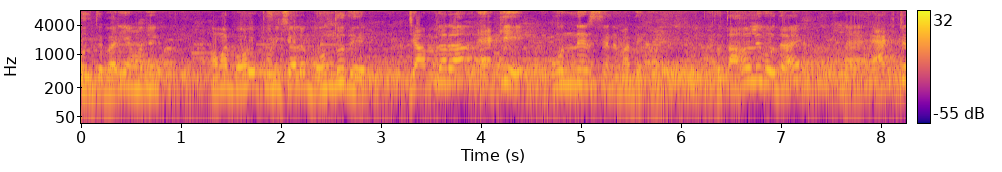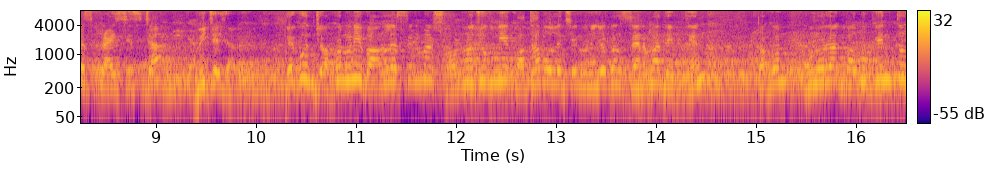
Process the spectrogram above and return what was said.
বলতে পারি। আমাদের আমার বড় পরিচালক বন্ধুদের যে আপনারা একে অন্যের সিনেমা দেখুন। তো তাহলে বোধ হয় অ্যাক্টার্স ক্রাইসিসটা মিটে যাবে। দেখুন, যখন উনি বাংলা সিনেমার স্বর্ণযুগ নিয়ে কথা বলেছেন, উনি যখন সিনেমা দেখতেন, তখন অনুরাগ বাবু কিন্তু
